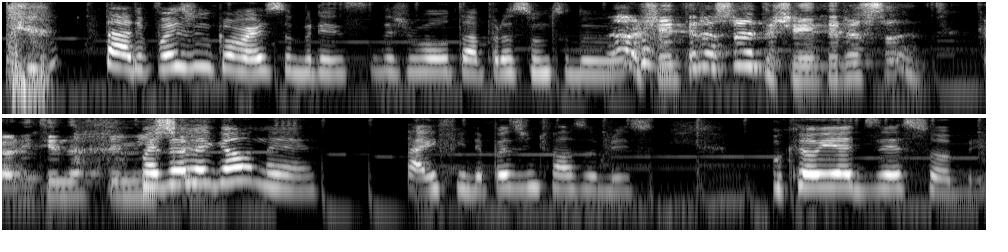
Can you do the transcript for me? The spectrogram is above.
tá, depois a gente conversa sobre isso. Deixa eu voltar pro assunto do. Não, achei interessante, achei interessante. Quero entender a premissa. Mas é legal, né? Tá, enfim, depois a gente fala sobre isso. O que eu ia dizer sobre.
